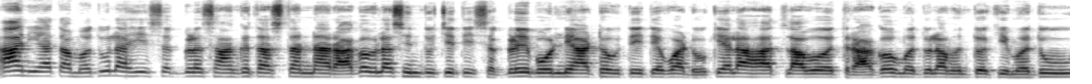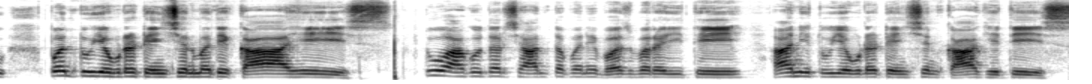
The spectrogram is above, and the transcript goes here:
आणि आता मधूला हे सगळं सांगत असताना राघवला सिंधूचे ते सगळे बोलणे आठवते. तेव्हा डोक्याला हात लावत राघव मधूला म्हणतो की मधू पण तू एवढं टेन्शनमध्ये का आहेस? तू अगोदर शांतपणे बस बरं इथे आणि तू एवढं टेन्शन का घेतेस?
